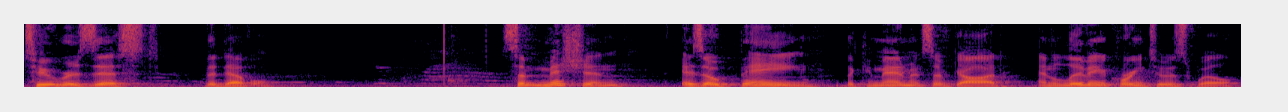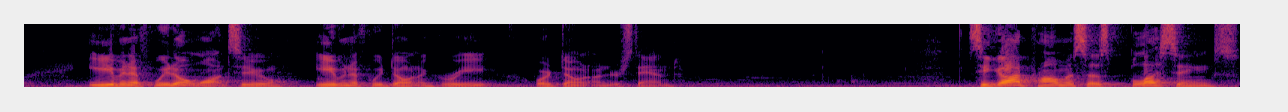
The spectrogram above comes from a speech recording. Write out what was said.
to resist the devil. Submission is obeying the commandments of God and living according to his will, even if we don't want to, even if we don't agree or don't understand. See, God promises blessings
